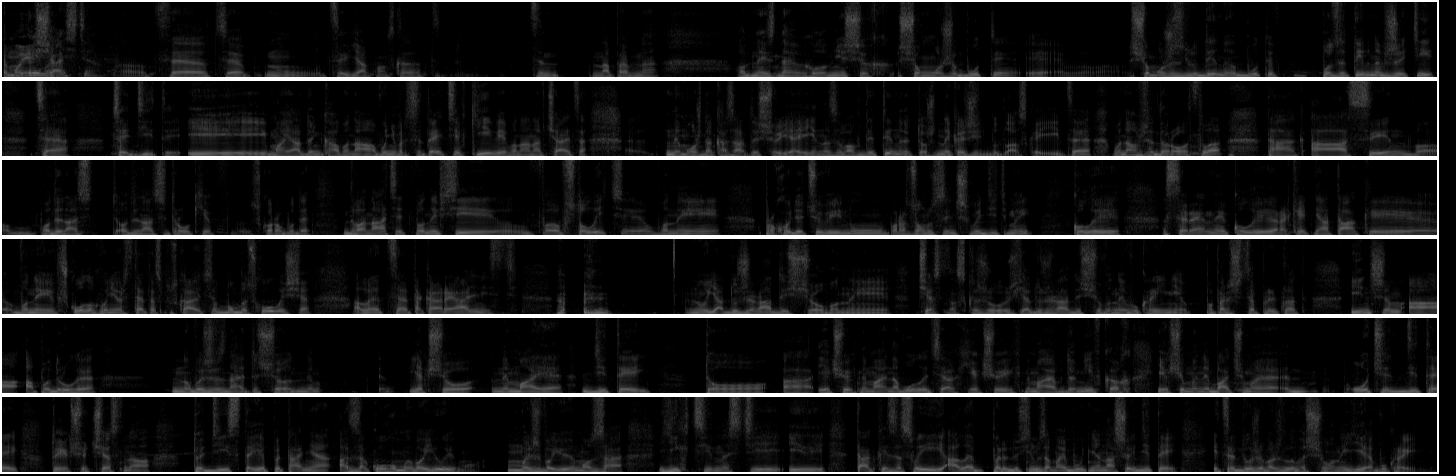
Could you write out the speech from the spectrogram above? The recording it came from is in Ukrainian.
Це моє Підтримує. щастя. Це, це, ну, це як вам сказати, це напевно одне з найголовніших, що може бути, е, що може з людиною бути позитивне в житті. Це, це діти. І моя донька, вона в університеті в Києві, вона навчається. Е, Не можна казати, що я її називав дитиною, тож не кажіть, будь ласка, їй це вона вже доросла. Так, а син в- 11, 11 років, скоро буде 12. Вони всі в, в столиці, вони проходять цю війну разом з іншими дітьми. Коли сирени, коли ракетні атаки, вони в школах, в університетах спускаються в бомбосховища, але це така реальність. Ну я дуже радий, що вони, чесно скажу, я дуже радий, що вони в Україні. По-перше, це приклад іншим. А, а по-друге, ну ви ж знаєте, що не, якщо немає дітей, то а, якщо їх немає на вулицях, якщо їх немає в домівках, якщо ми не бачимо е, очі дітей, то якщо чесно, тоді стає питання: а за кого ми воюємо? Ми ж воюємо за їх цінності і так, і за свої, але передусім за майбутнє наших дітей. І це дуже важливо, що вони є в Україні.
